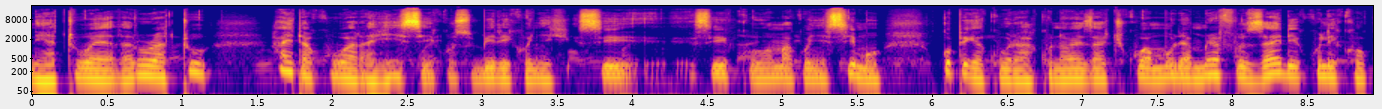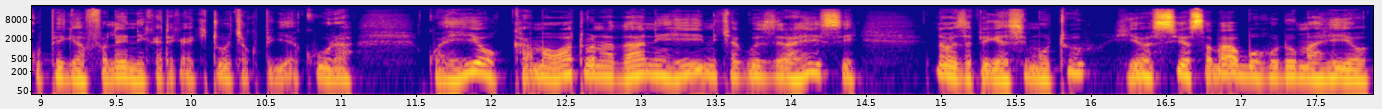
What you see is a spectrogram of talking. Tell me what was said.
ni hatua ya dharura tu. Haitakuwa rahisi kusubiri kwenye si, siku ama kwenye simu kupiga kura. Kunaweza chukua muda mrefu zaidi kuliko kupiga foleni katika kituo cha kupiga kura. Kwa hiyo kama watu wanadhani hii ni chaguzi rahisi, naweza piga simu tu. Hiyo sio sababu huduma hiyo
